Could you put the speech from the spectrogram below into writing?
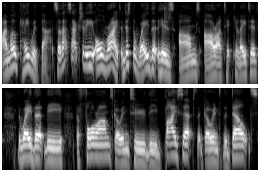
I'm okay with that. So that's actually all right. And just the way that his arms are articulated, the way that the, the forearms go into the biceps, that go into the delts,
